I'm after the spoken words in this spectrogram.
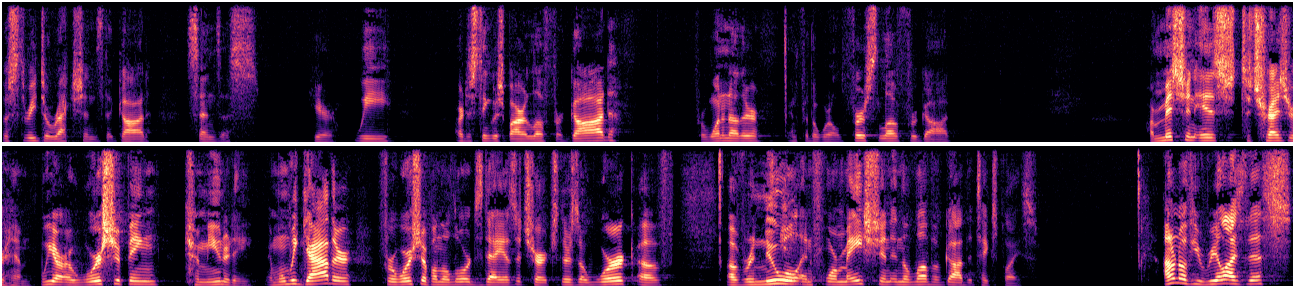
those three directions that God sends us here. We are distinguished by our love for God, for one another, and for the world. First, love for God. Our mission is to treasure Him. We are a worshiping community. And when we gather for worship on the Lord's Day as a church, there's a work of, of renewal and formation in the love of God that takes place. I don't know if you realize this,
